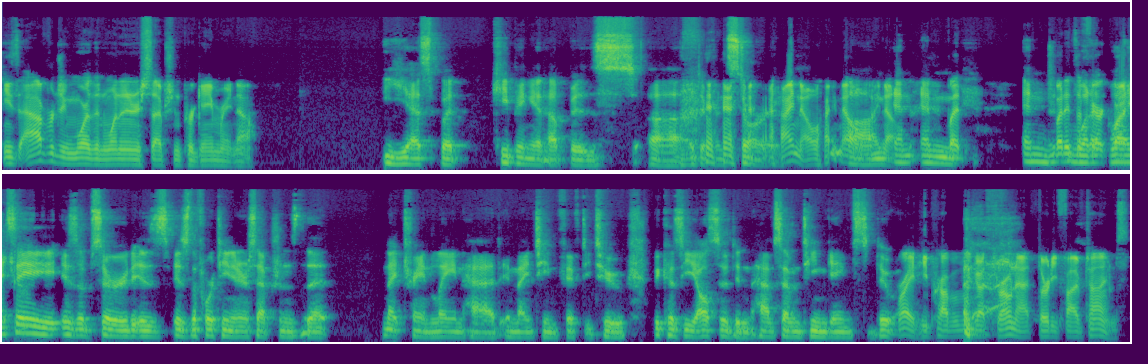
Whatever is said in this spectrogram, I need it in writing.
He's averaging more than one interception per game right now. Yes, but keeping it up is uh, a different story. I know, I know, I Um, know. And and But- and but it's what, I, what I say is absurd is is the 14 interceptions that Night Train Lane had in 1952 because he also didn't have 17 games to do it. right, he probably got thrown at thirty-five times.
